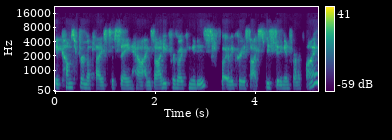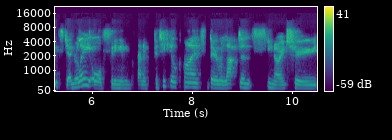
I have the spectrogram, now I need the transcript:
it comes from a place of seeing how anxiety provoking it is for early career psychs to be sitting in front of clients generally or sitting in front of particular clients, their reluctance, you know, to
